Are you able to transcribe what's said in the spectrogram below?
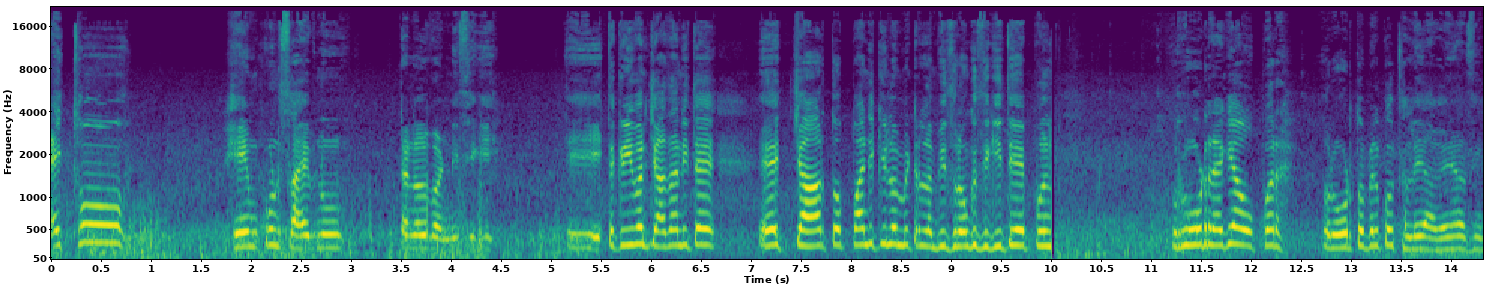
ਇੱਥੋਂ ਹੇਮਕੁੰਡ ਸਾਹਿਬ ਨੂੰ ਟਨਲ ਬਣਨੀ ਸੀਗੀ ਤੇ ਤਕਰੀਬਨ ਜ਼ਿਆਦਾ ਨਹੀਂ ਤੇ ਇਹ 4 ਤੋਂ 5 ਕਿਲੋਮੀਟਰ ਲੰਬੀ ਸੁਰੰਗ ਸੀਗੀ ਤੇ ਪੁਲ ਰੋਡ ਰਹਿ ਗਿਆ ਉੱਪਰ ਰੋਡ ਤੋਂ ਬਿਲਕੁਲ ਥੱਲੇ ਆ ਗਏ ਆ ਅਸੀਂ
